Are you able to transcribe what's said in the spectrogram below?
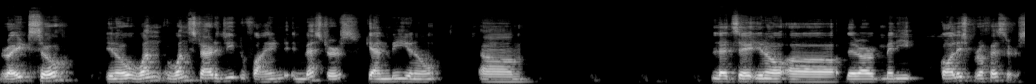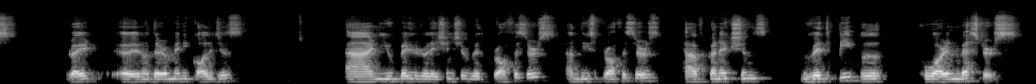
Right? So you know one one strategy to find investors can be you know um, let's say you know uh, there are many college professors right? Uh, you know there are many colleges and you build a relationship with professors and these professors have connections with people who are investors.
